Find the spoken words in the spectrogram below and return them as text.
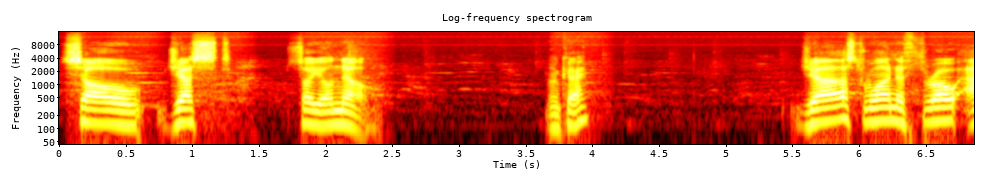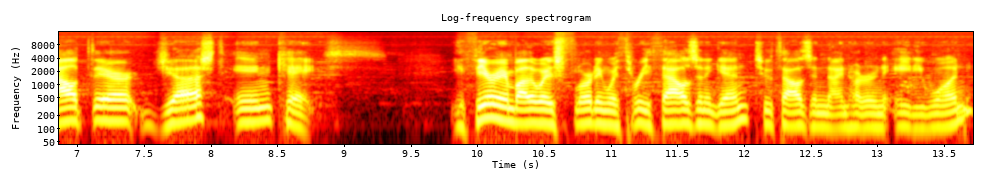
So just so you'll know. Okay? Just want to throw out there just in case. Ethereum, by the way, is flirting with 3,000 again, 2,981.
